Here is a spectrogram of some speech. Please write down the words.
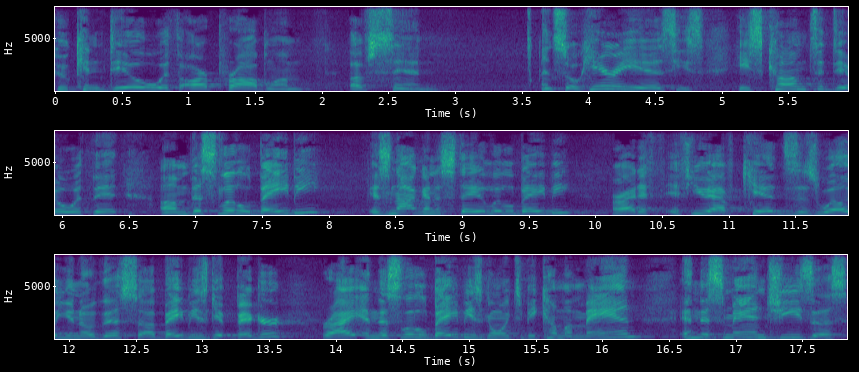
who can deal with our problem of sin. And so here he is. He's, he's come to deal with it. Um, this little baby is not going to stay a little baby. All right, if, if you have kids as well, you know this. Uh, babies get bigger, right? And this little baby is going to become a man. And this man, Jesus,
